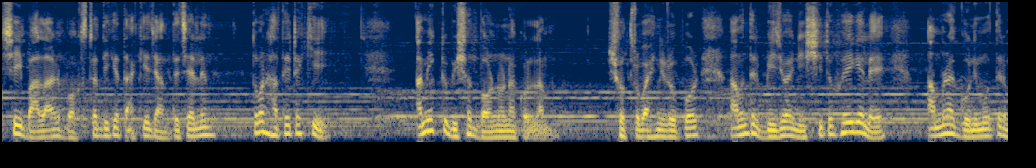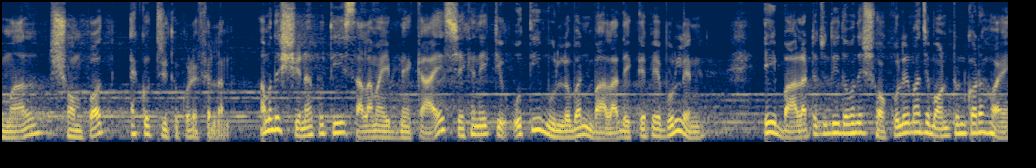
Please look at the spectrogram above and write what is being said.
সেই বালার বক্সটার দিকে তাকিয়ে জানতে চাইলেন, তোমার হাতে এটা কি? আমি একটু বিশদ বর্ণনা করলাম। শত্রুবাহিনীর উপর আমাদের বিজয় নিশ্চিত হয়ে গেলে আমরা গণিমতের মাল, সম্পদ একত্রিত করে ফেললাম। আমাদের সেনাপতি সালামা ইবনে কায়েস সেখানে একটি অতি মূল্যবান বালা দেখতে পেয়ে বললেন, এই বালাটা যদি তোমাদের সকলের মাঝে বন্টন করা হয়,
